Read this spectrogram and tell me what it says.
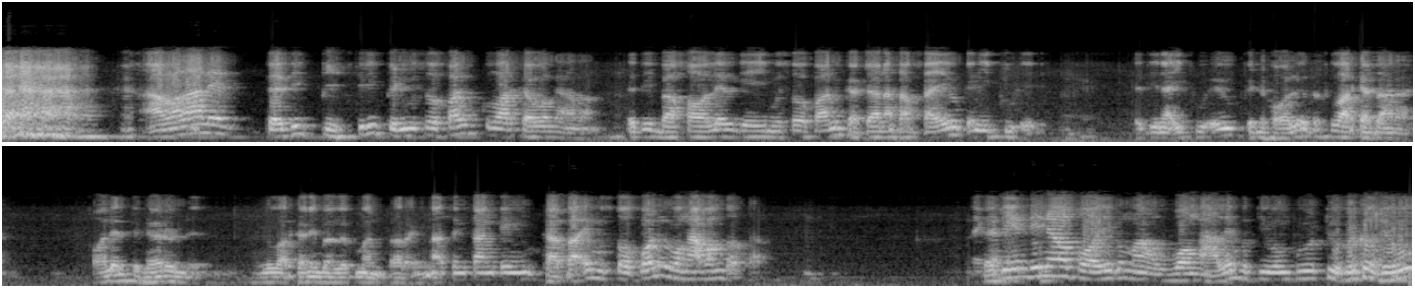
Awalnya jadi Bisri bin Mustafa keluarga wong awam. Jadi Mbak Khalil Kiai Mustafa itu gak ada nasab saya kan ibu e. Jadi nak ibu e bin Khalil terus keluarga Sarah. Khalil bin Harun ya. Keluarga ini balik mantara. Nah sing tangking bapaknya Mustafa ini wong awam total. Jadi intinya apa? Iku mau wong alim mesti wong bodoh. Mergo dulu.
